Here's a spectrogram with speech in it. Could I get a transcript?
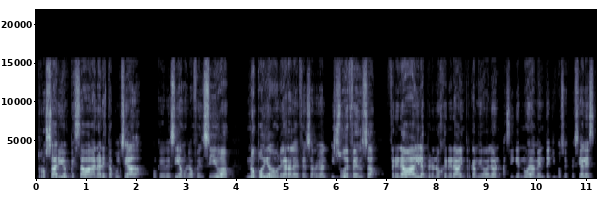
Rosario empezaba a ganar esta pulseada, porque decíamos, la ofensiva no podía doblegar a la defensa rival y su defensa frenaba Águilas, pero no generaba intercambio de balón, así que nuevamente equipos especiales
